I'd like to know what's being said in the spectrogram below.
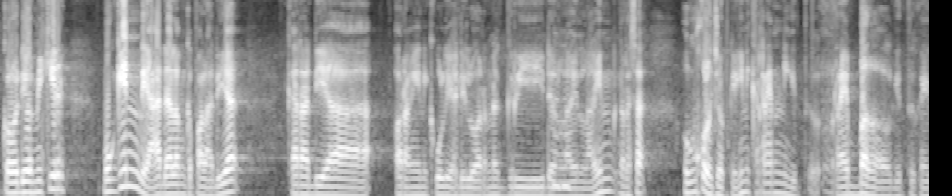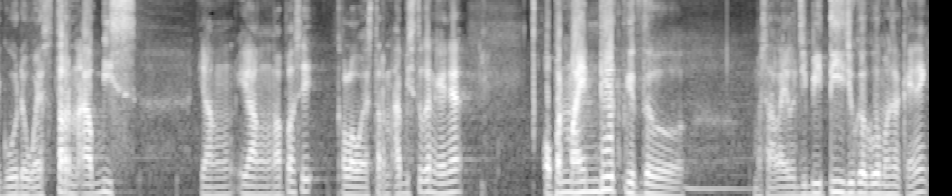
Kalau dia mikir, mungkin ya dalam kepala dia karena dia orang ini kuliah di luar negeri dan lain-lain ngerasa, oh gue kalau jawab kayak gini keren nih gitu, rebel gitu, kayak gue udah western abis. Yang yang apa sih? Kalau western abis tuh kan kayaknya open minded gitu. Masalah LGBT juga gue masa kayaknya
